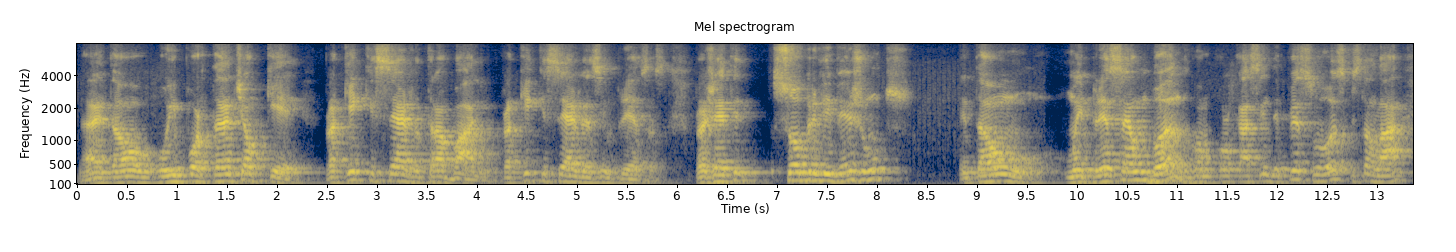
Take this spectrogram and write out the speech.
Né? Então, o importante é o quê? Para que, que serve o trabalho? Para que, que servem as empresas? para a gente sobreviver juntos. Então, uma empresa é um bando, vamos colocar assim, de pessoas que estão lá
